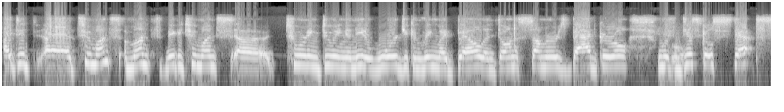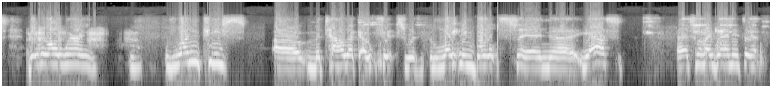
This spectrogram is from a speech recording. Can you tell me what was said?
I did uh, two months, a month, maybe two months uh, touring, doing Anita Ward. You can ring my bell, and Donna Summers, Bad Girl, with disco steps. They were all wearing one piece uh, metallic outfits with lightning bolts, and uh, yes, that's when I ran into.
